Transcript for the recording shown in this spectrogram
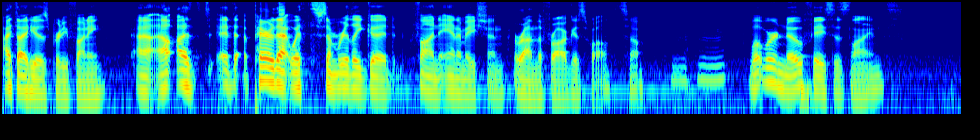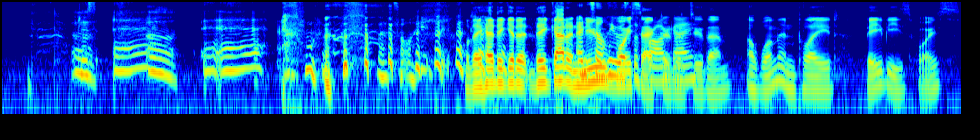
I thought he was pretty funny. Uh, I'll, I'll, pair that with some really good, fun animation around the frog as well. So, what were No Faces lines? Just, uh, uh. That's all he did. Well, they had to get it. They got a Until new he was voice the frog actor guy. to do them. A woman played Baby's voice.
